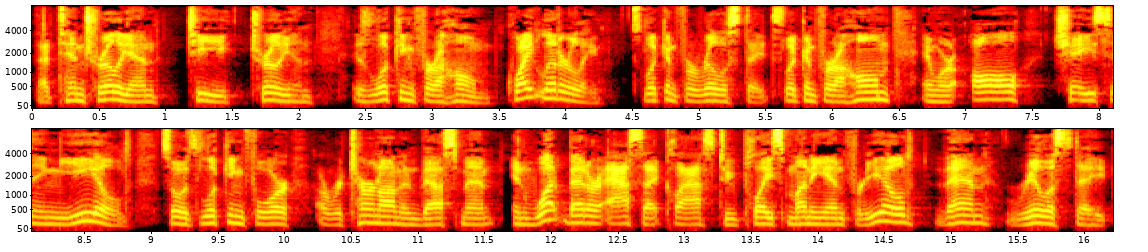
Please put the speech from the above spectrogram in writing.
That 10 trillion, T trillion, is looking for a home. Quite literally. It's looking for real estate. It's looking for a home and we're all chasing yield. So it's looking for a return on investment. And what better asset class to place money in for yield than real estate?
